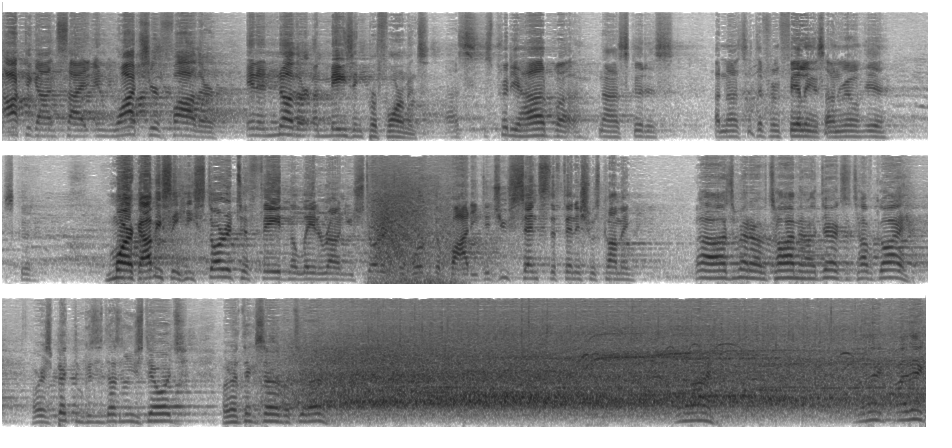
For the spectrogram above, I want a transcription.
octagon side and watch your father in another amazing performance? Uh, It's, it's pretty hard, but no, it's good. It's, I know it's a different feeling. It's unreal. Yeah, it's good. Mark, obviously he started to fade in the later round. You started to work the body. Did you sense the finish was coming? Uh, it's a matter of time, and uh, Derrick's a tough guy. I respect him because he doesn't use steroids. I don't think so, but you know. You I, I think, I think,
